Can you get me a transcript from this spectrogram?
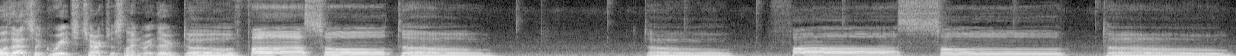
Oh, that's a great Tactus line right there. Do, fa, sol, do. Do, fa, sol, do.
